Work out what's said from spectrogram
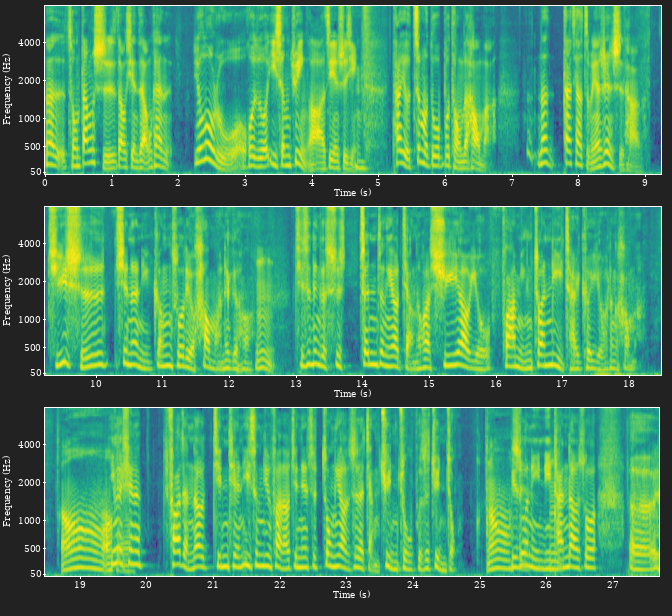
那从当时到现在，我们看优酪乳或者说益生菌啊这件事情嗯，它有这么多不同的号码，那大家要怎么样认识它呢？其实现在你刚刚说的有号码那个哈，嗯，其实那个是真正要讲的话，需要有发明专利才可以有那个号码。哦，因为现在发展到今天，益生菌发展到今天是重要的是在讲菌株，不是菌种。在哦，比如说，你你嗯。谈到说，呃，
